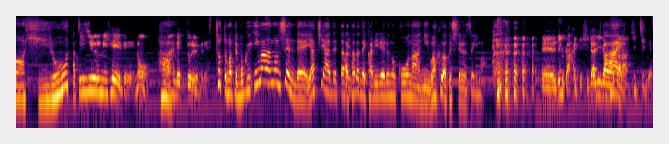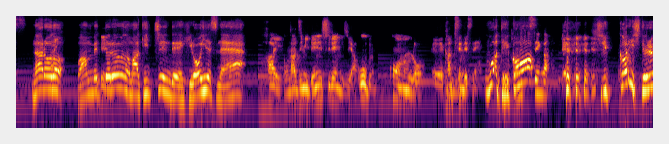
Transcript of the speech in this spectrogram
わ、広っ。82平米のはいワンベッドルームです。ちょっと待って、僕、今の時点で、家賃当てたらはいタダで借りれるのコーナーにワクワクしてるんですよ、今。えー玄関入って左側かはらキッチンです。なるほど。はワンベッドルームの、まあ、キッチンで広いですね。はい。おなじみ電子レンジやオーブン、コンロ、えー換気扇ですね。うわ、で換か気扇がっしっかりしてる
